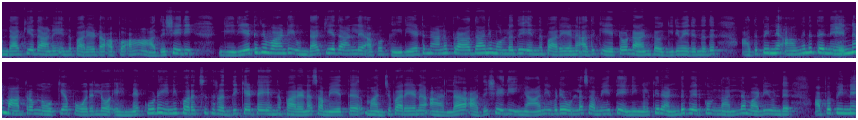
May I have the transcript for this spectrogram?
ഉണ്ടാക്കിയതാണ് എന്ന് പറയട്ടോ. അപ്പോൾ ആ അത് ശരി. ഗിരിയേട്ടന് വേണ്ടി ഉണ്ടാക്കിയതാണല്ലേ. അപ്പോൾ ഗിരിയേട്ടനാണ് പ്രാധാന്യമുള്ളത് എന്ന് പറയണ. അത് കേട്ടോണ്ടാണ് കേട്ടോ ഗിരി വരുന്നത്. അത് പിന്നെ അങ്ങനെ തന്നെ എന്നെ മാത്രം നോക്കിയാൽ പോരല്ലോ. എന്നെ കൂടെ ഇനി കുറച്ച് ശ്രദ്ധിക്കട്ടെ എന്ന് പറയണ സമയത്ത് മഞ്ജു പറയണ അല്ല അത് ശരി. ഞാൻ ഇവിടെ ഉള്ള സമയത്തെ നിങ്ങൾക്ക് രണ്ടുപേർക്കും നല്ല മടിയുണ്ട്. അപ്പോൾ പിന്നെ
